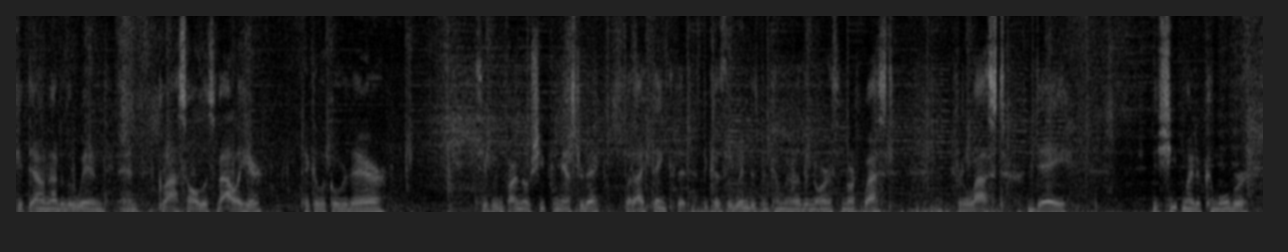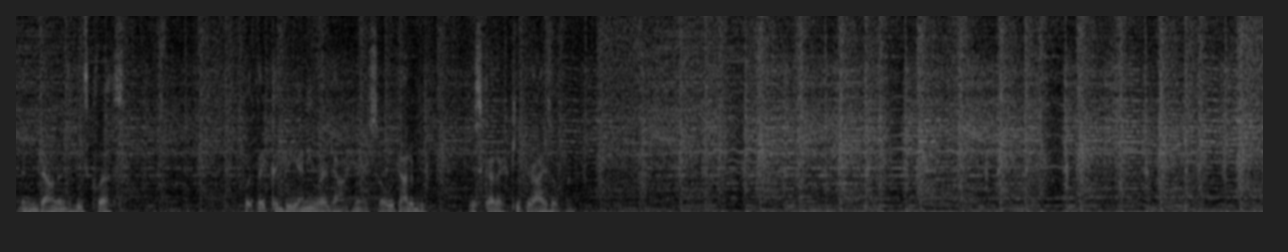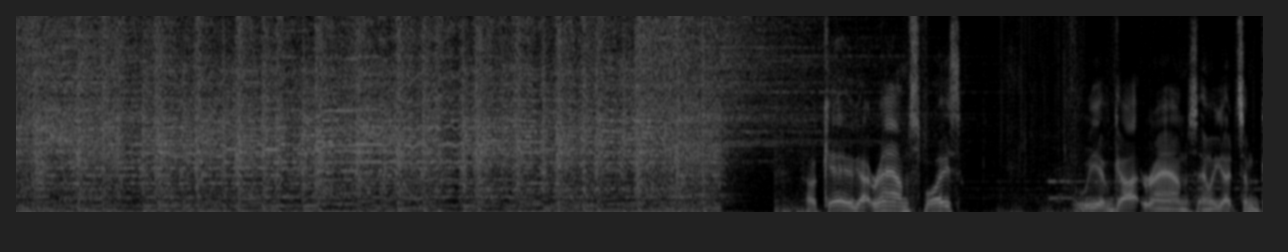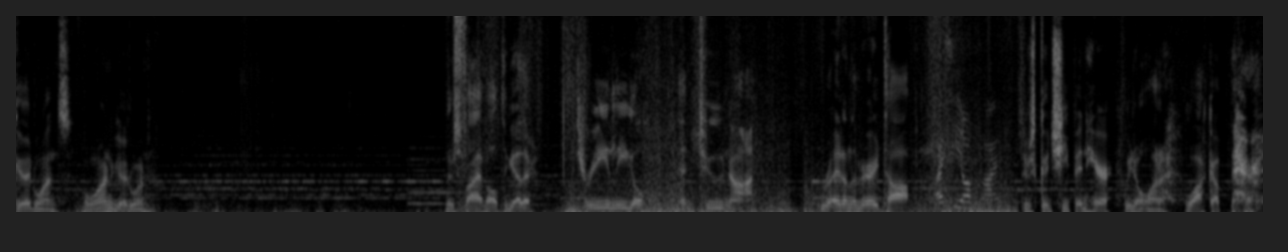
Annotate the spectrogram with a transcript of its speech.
get down out of the wind and glass all this valley here? Take a look over there, see if we can find those sheep from yesterday. But I think that because the wind has been coming out of the north, northwest for the last day, the sheep might have come over and down into these cliffs. But they could be anywhere down here, so we gotta be, just gotta keep your eyes open. Okay, we got rams, boys. We have got rams, and we got some good ones. One good one. There's five altogether. Three legal and two not. Right on the very top. I see all five. There's good sheep in here. We don't want to walk up there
